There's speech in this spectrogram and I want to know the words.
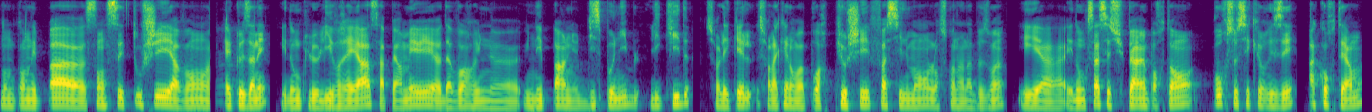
dont on n'est pas censé toucher avant quelques années. Et donc le livret A, ça permet d'avoir une, une épargne disponible, liquide, sur, lesquelles, sur laquelle on va pouvoir piocher facilement lorsqu'on en a besoin. Et, et donc ça, c'est super important pour se sécuriser à court terme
